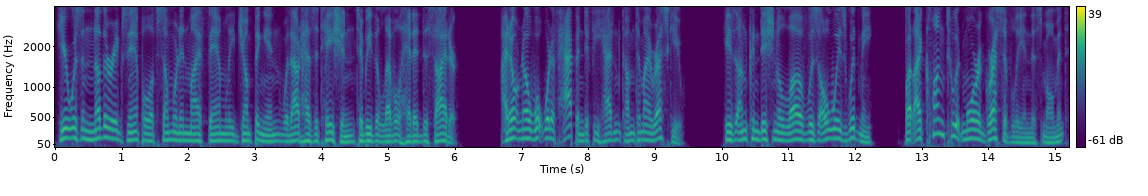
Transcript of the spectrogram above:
Here was another example of someone in my family jumping in without hesitation to be the level headed decider. I don't know what would have happened if he hadn't come to my rescue. His unconditional love was always with me, but I clung to it more aggressively in this moment.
